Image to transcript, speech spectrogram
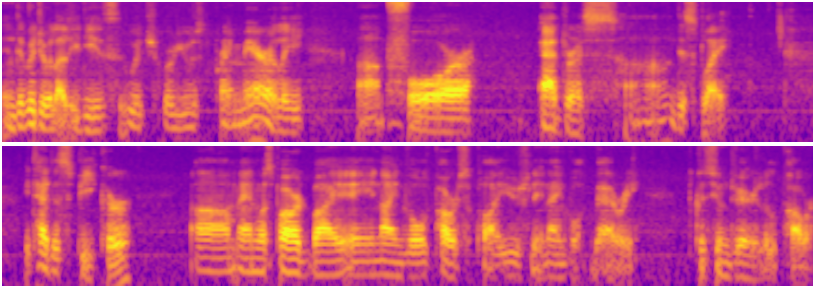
individual LEDs which were used primarily um, for address uh, display. It had a speaker um, and was powered by a 9 volt power supply, usually a 9 volt battery. It consumed very little power.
